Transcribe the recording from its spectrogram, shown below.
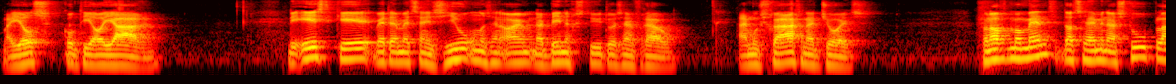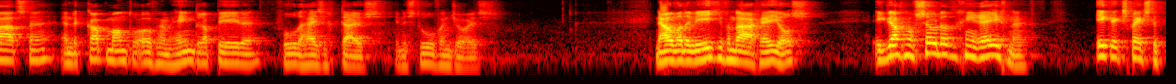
Maar Jos komt hier al jaren. De eerste keer werd hij met zijn ziel onder zijn arm naar binnen gestuurd door zijn vrouw. Hij moest vragen naar Joyce. Vanaf het moment dat ze hem in haar stoel plaatste en de kapmantel over hem heen drapeerde, voelde hij zich thuis in de stoel van Joyce. Nou, wat een weertje vandaag, hè Jos? Ik dacht nog zo dat het ging regenen. Ik expres de,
